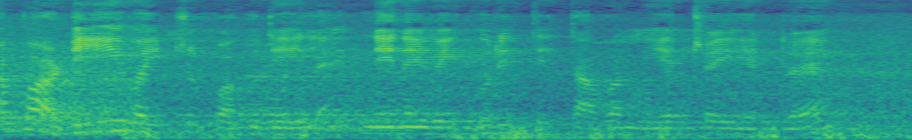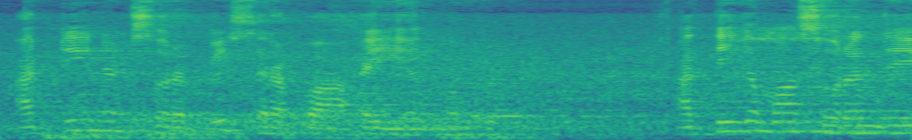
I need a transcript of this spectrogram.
அப்போ அடி வயிற்று பகுதியில் நினைவை குறித்து தவம் இயற்ற என்ற அட்ரீனல் சுரப்பி சிறப்பாக இயங்கும். அதிகமாக சுரந்து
